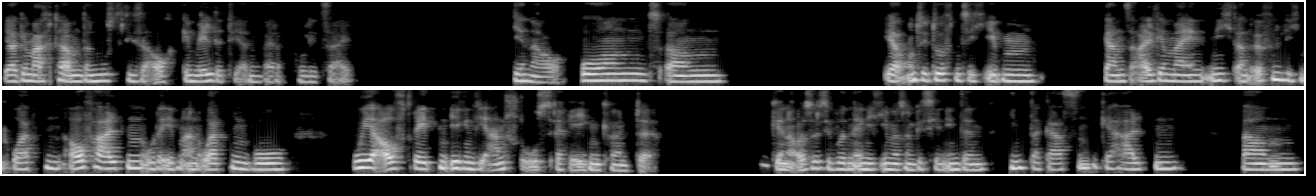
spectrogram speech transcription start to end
ja, gemacht haben, dann musste dieser auch gemeldet werden bei der Polizei. Genau. Und ähm, ja, und sie durften sich eben ganz allgemein nicht an öffentlichen Orten aufhalten oder eben an Orten, wo, wo ihr Auftreten irgendwie Anstoß erregen könnte. Genau, also sie wurden eigentlich immer so ein bisschen in den Hintergassen gehalten. Ähm,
